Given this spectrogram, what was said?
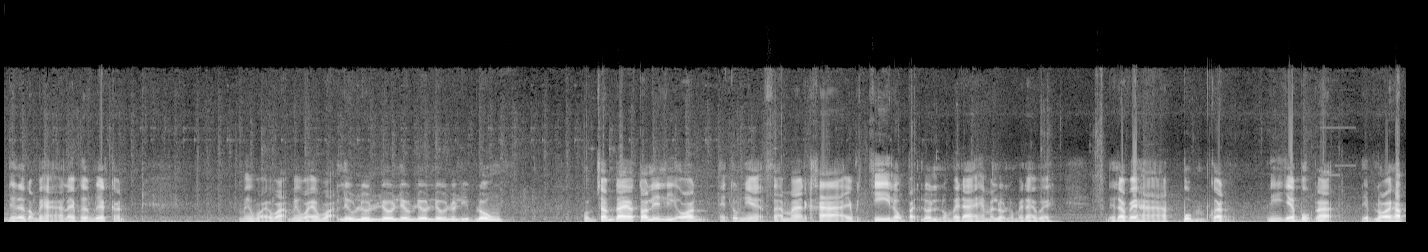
เดี๋ยวเราต้องไปหาอะไรเพิ่มเลือดก่อน ไม่ไหววะไม่ไหววะเร็วเร็วเร็วเร็วเร็วเร็วเร็วรีบลง ผมจำได้ว่าตอนเล่ลีออนไอ้ตรงเนี้ยสามารถฆ่าไอ้จีลงไปหล่นลงไม่ได้ให้มันหล่นลงไม่ได้เว้ยเดี๋ยวเราไปหาปุ่มก่อนนี่เจอปุ่มแล้วเรียบร้อยครับ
